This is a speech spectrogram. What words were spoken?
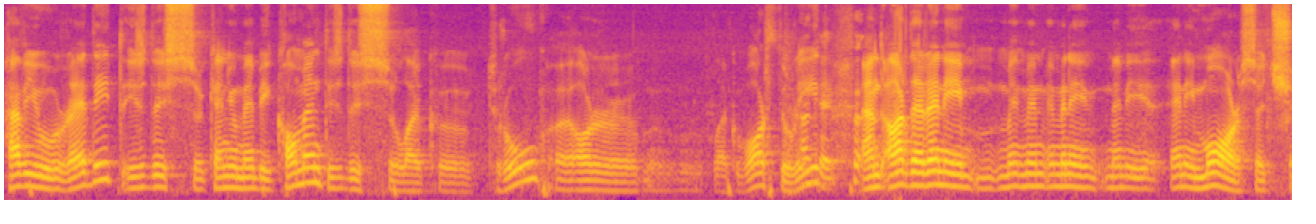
Have you read it? Is this, uh, can you maybe comment, is this uh, like uh, true uh, or uh, like worth to read? Okay, And are there any, ma- ma- many, maybe any more such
